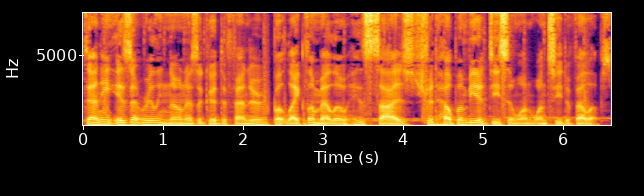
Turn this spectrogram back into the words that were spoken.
Deni isn't really known as a good defender, but like LaMelo, his size should help him be a decent one once he develops.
